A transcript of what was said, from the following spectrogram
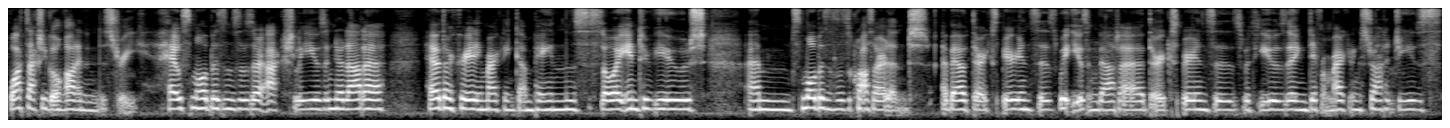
what's actually going on in industry, how small businesses are actually using their data, how they're creating marketing campaigns. So I interviewed um, small businesses across Ireland about their experiences with using data, their experiences with using different marketing strategies,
